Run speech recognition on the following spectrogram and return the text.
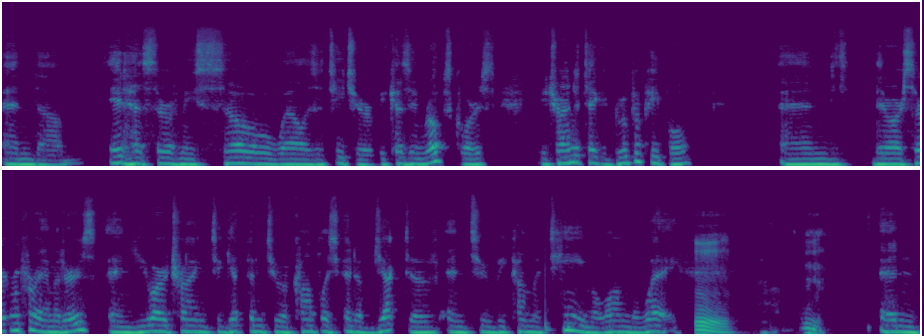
And um, it has served me so well as a teacher because in ropes course, you're trying to take a group of people and there are certain parameters and you are trying to get them to accomplish an objective and to become a team along the way. Mm. Um, mm. And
